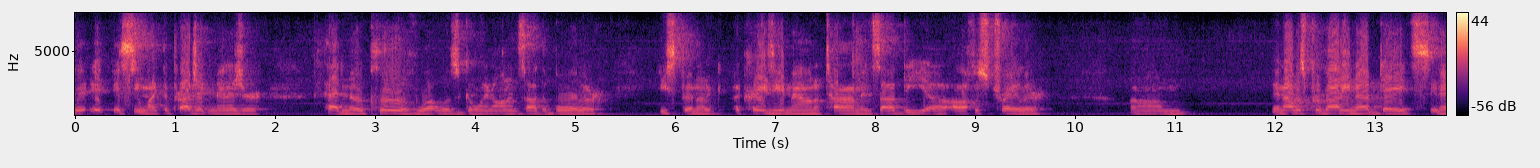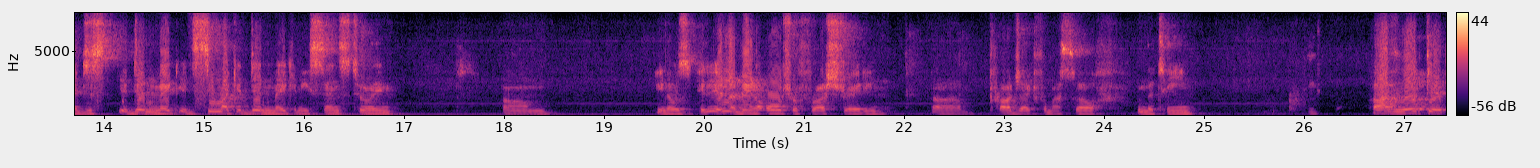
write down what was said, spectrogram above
It, it seemed like the project manager had no clue of what was going on inside the boiler. He spent a, a crazy amount of time inside the uh, office trailer. Um, and I was providing updates, and it just it didn't make it seemed like it didn't make any sense to him. Um, you know, it, was, it ended up being an ultra frustrating uh, project for myself and the team. I've looked at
